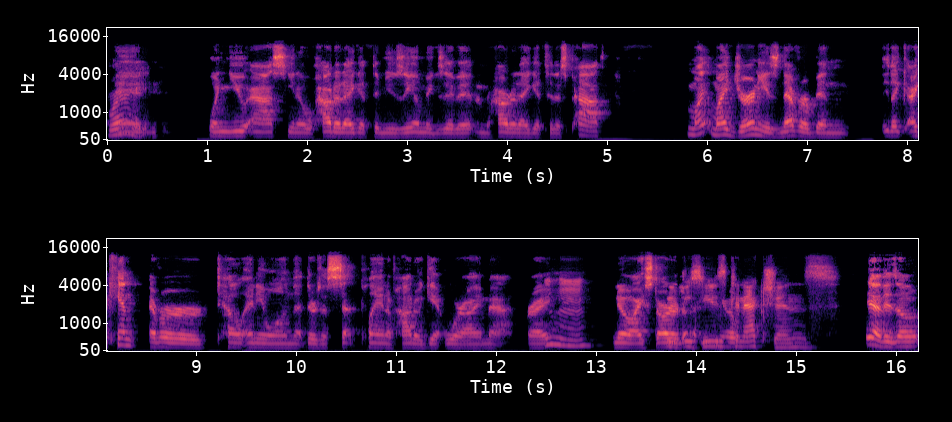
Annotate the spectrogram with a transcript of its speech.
Right. And when you ask, you know, how did I get the museum exhibit and how did I get to this path? My my journey has never been like I can't ever tell anyone that there's a set plan of how to get where I'm at. Right. Mm-hmm. You know, I You started. just you use know, connections. yeah there's a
